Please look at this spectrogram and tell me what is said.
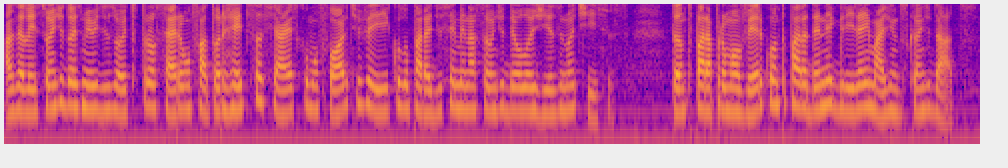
As eleições de 2018 trouxeram o fator redes sociais como forte veículo para a disseminação de ideologias e notícias, tanto para promover quanto para denegrir a imagem dos candidatos.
